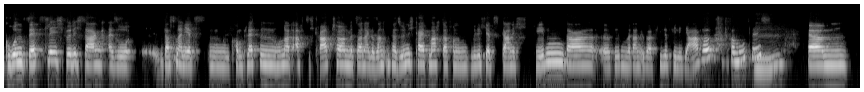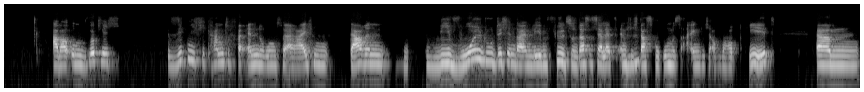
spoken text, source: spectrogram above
grundsätzlich würde ich sagen, also dass man jetzt einen kompletten 180-Grad-Turn mit seiner gesamten Persönlichkeit macht, davon will ich jetzt gar nicht reden. Da äh, reden wir dann über viele, viele Jahre vermutlich. Mhm. Ähm, aber um wirklich signifikante Veränderungen zu erreichen, darin, wie wohl du dich in deinem Leben fühlst, und das ist ja letztendlich mhm. das, worum es eigentlich auch überhaupt geht, ähm,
